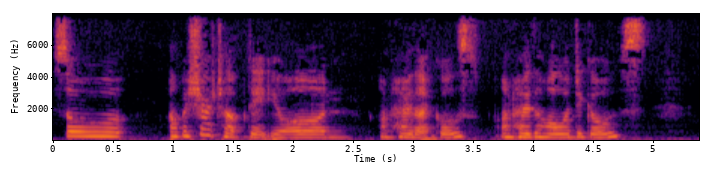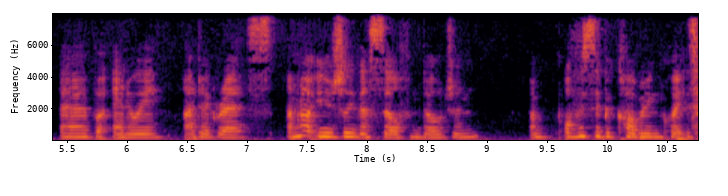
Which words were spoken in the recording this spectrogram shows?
So I'll be sure to update you on on how that goes, on how the holiday goes. Uh, but anyway, I digress. I'm not usually this self indulgent. I'm obviously becoming quite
